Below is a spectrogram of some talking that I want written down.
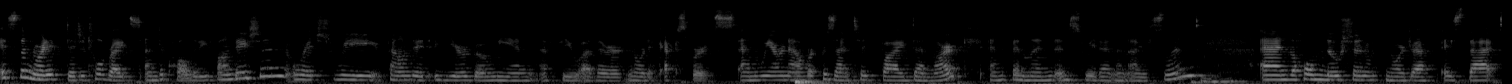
it's the Nordic Digital Rights and Equality Foundation, which we founded a year ago, me and a few other Nordic experts. And we are now represented by Denmark and Finland and Sweden and Iceland. Mm-hmm. And the whole notion with Nordref is that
